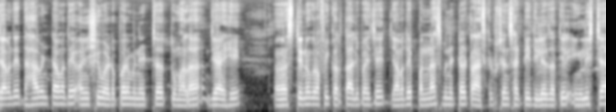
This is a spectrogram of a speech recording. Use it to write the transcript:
ज्यामध्ये दहा मिनटामध्ये ऐंशी वर्ड पर मिनिटचं तुम्हाला जे आहे स्टेनोग्राफी करता आली पाहिजे. ज्यामध्ये पन्नास मिनिटं ट्रान्स्क्रिप्शनसाठी दिले जातील इंग्लिशच्या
